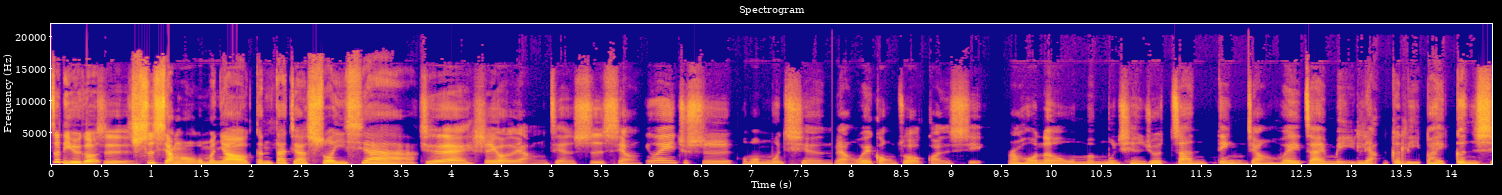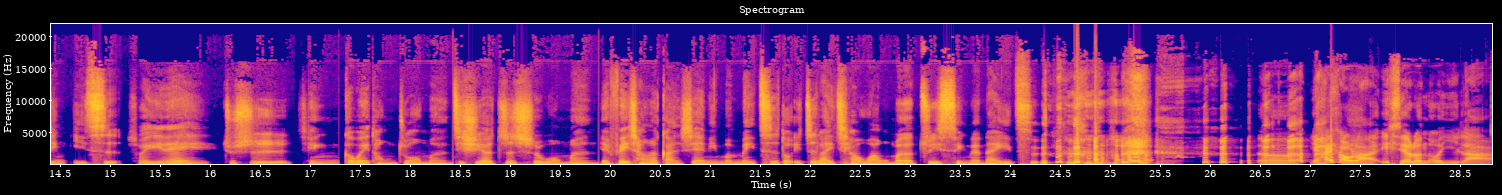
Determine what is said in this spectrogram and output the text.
这里有一个是事项哦，我们要跟大家说一下。其实嘞是有两件事项，因为就是我们目前两位工作的关系，然后呢，我们目前就暂定将会在每两个礼拜更新一次，所以嘞，就是请各位同桌们继续的支持我们，也非常的感谢你们每次都一直来敲完我们的最新的那一次。呃，也还好啦，一些人而已啦，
